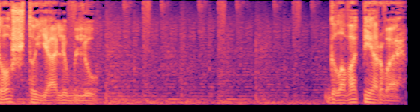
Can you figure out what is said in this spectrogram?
То, что я люблю. Глава первая.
